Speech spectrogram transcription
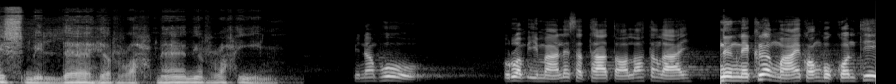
بسم الله الرحمن الرحيم พี่น้องผู้ร่วมอีหมานและศรัทธาต่ออัลลอฮ์ทั้งหลาย หนึ่งในเครื่องหมายของบุคคลที่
